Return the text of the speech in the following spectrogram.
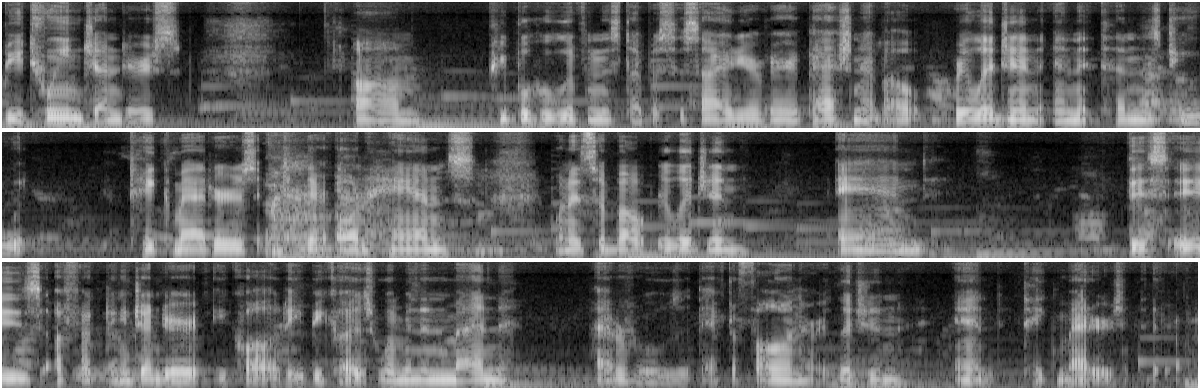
between genders. Um, people who live in this type of society are very passionate about religion and it tends to take matters into their own hands when it's about religion. And this is affecting gender equality because women and men have rules that they have to follow in their religion and take matters into their own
